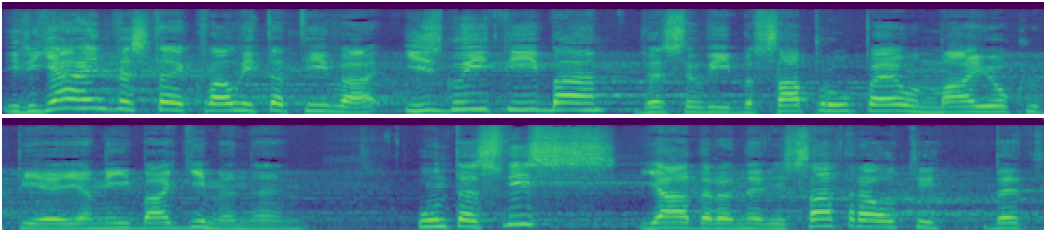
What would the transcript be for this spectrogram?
ir jāinvestē kvalitatīvā izglītībā, veselības aprūpē un mājokļu pieejamībā ģimenēm. Un tas viss jādara nevis satrauti, bet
